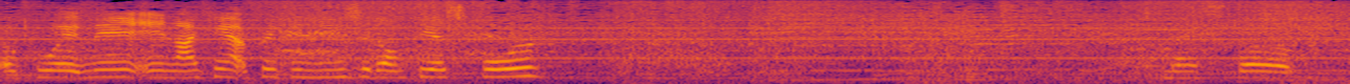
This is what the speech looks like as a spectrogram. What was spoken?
equipment, and I can't freaking use it on PS4. It's messed up.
